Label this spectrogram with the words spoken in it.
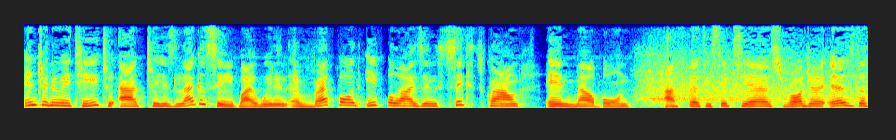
ingenuity to add to his legacy by winning a record equalizing sixth crown in Melbourne. At 36 years, Roger is the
